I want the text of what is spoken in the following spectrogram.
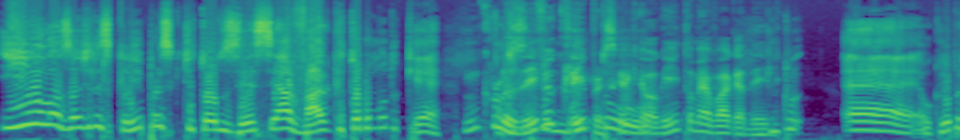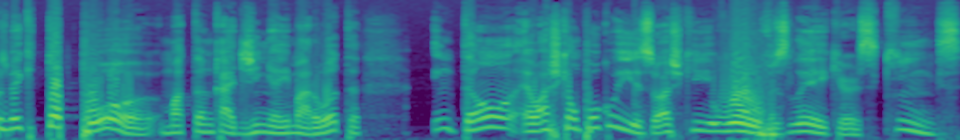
E o Los Angeles Clippers, que de todos esses é a vaga que todo mundo quer. Inclusive o Clippers, muito... quer que alguém tome a vaga dele. Inclu... É, o Clippers meio que topou uma tancadinha aí marota. Então, eu acho que é um pouco isso. Eu acho que Wolves, Lakers, Kings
